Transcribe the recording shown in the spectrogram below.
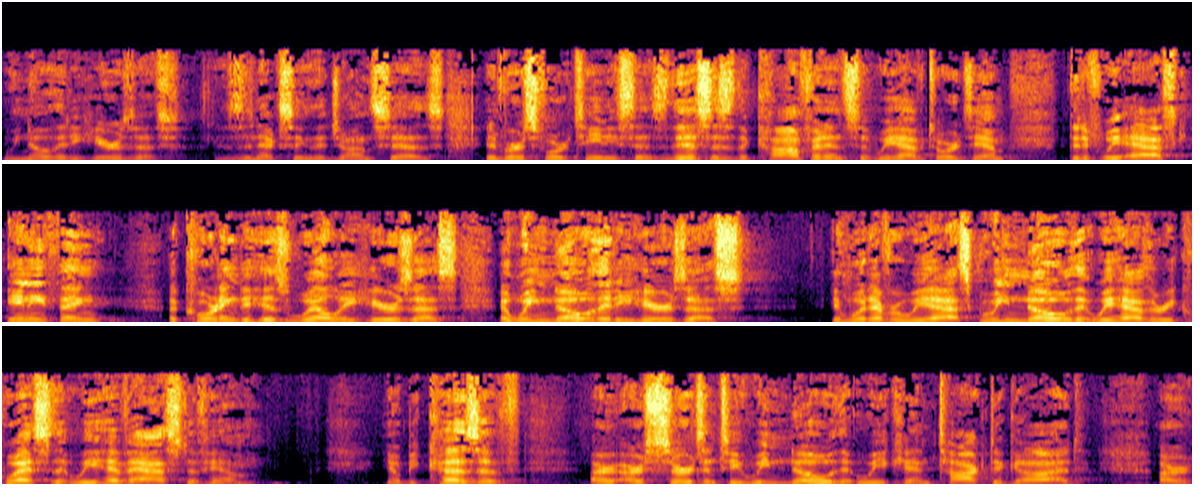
we know that He hears us. This is the next thing that John says. In verse 14, he says, This is the confidence that we have towards Him, that if we ask anything according to His will, He hears us. And we know that He hears us in whatever we ask. We know that we have the request that we have asked of Him. You know, because of our, our certainty, we know that we can talk to God. Our,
